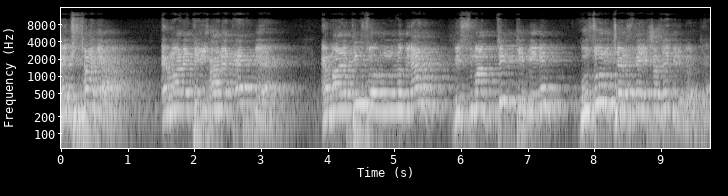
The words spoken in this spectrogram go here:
ve Kütahya emanete ihanet etmeyen emanetin sorumluluğunu bilen Müslüman Türk kimliğinin huzur içerisinde yaşadığı bir bölge.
